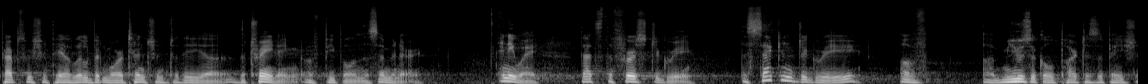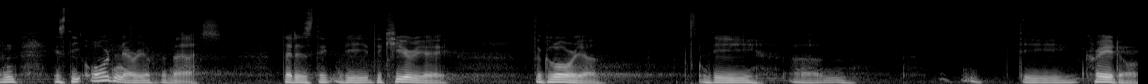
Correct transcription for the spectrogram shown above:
perhaps we should pay a little bit more attention to the, uh, the training of people in the seminary. Anyway, that's the first degree. The second degree of uh, musical participation is the ordinary of the Mass. That is the, the, the Kyrie, the Gloria, the, um, the Credo,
